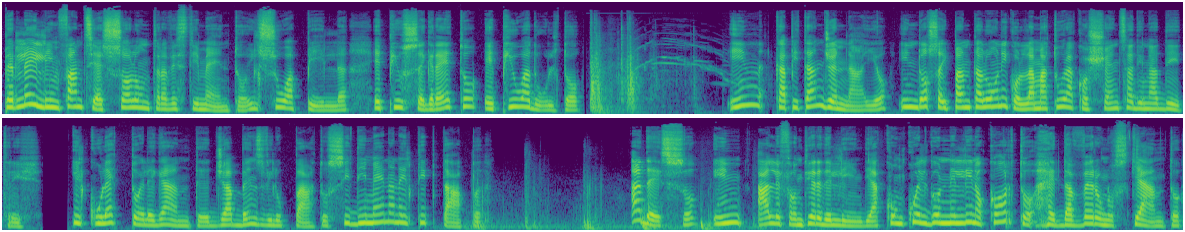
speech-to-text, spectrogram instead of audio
Per lei l'infanzia è solo un travestimento, il suo appeal è più segreto e più adulto. In Capitan Gennaio indossa i pantaloni con la matura coscienza di una Dietrich. Il culetto elegante, già ben sviluppato, si dimena nel tip-tap. Adesso, in Alle frontiere dell'India, con quel gonnellino corto è davvero uno schianto.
